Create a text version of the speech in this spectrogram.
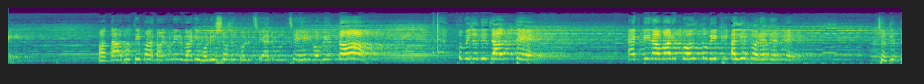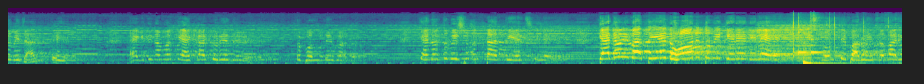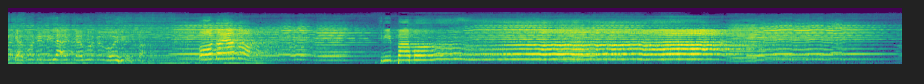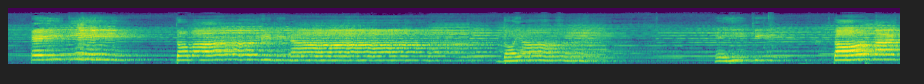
পদ্মাবতী মা নয়নের বাড়ি করছে আর বলছে, হে গোবিন্দ, তুমি যদি জানতে, একদিন আমার কোল তুমি খালি করে দেবে। যদি তুমি জানতে, একদিন আমাকে একা করে দেবে। তো বলতে পারো, কেন তুমি সন্তান দিয়েছিলে? কেনই বা দিয়ে ধন তুমি কেড়ে নিলে? বলতে পারো তোমার কেমন লীলা, কেমন ও দয়াময় কৃপাম এই কি তোমার তোমার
